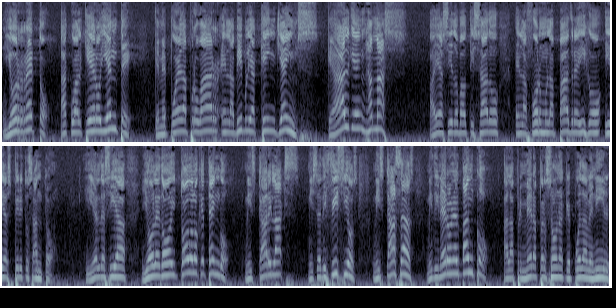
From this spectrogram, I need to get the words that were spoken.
yo reto a cualquier oyente que me pueda probar en la Biblia King James que alguien jamás haya sido bautizado en la fórmula Padre, Hijo y Espíritu Santo. Y él decía, yo le doy todo lo que tengo, mis Cadillacs, mis edificios, mis casas, mi dinero en el banco, a la primera persona que pueda venir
